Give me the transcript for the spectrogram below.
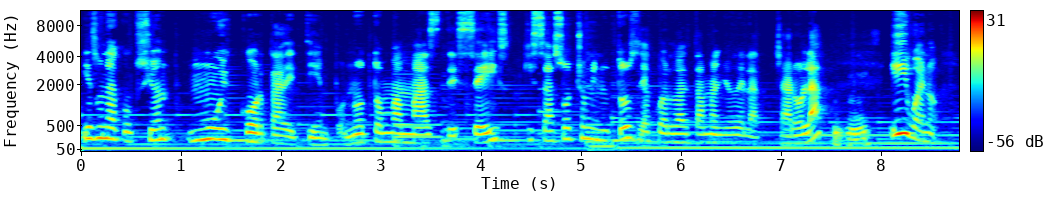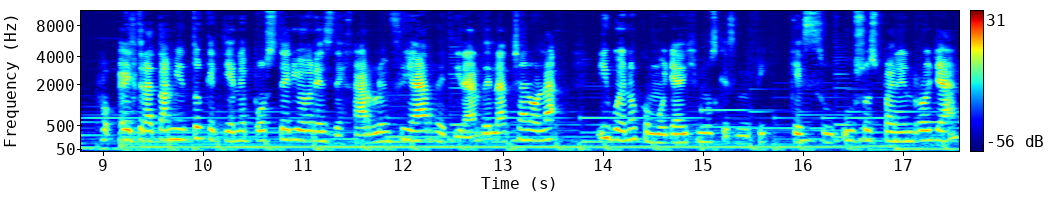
y es una cocción muy corta de tiempo, no toma más de 6, quizás 8 minutos de acuerdo al tamaño de la charola. Y bueno, el tratamiento que tiene posterior es dejarlo enfriar, retirar de la charola y bueno, como ya dijimos que significa que su uso es para enrollar,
